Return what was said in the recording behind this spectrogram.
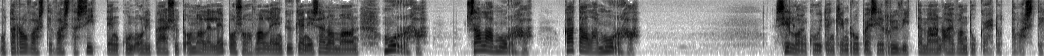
mutta rovasti vasta sitten, kun oli päässyt omalle leposohvalleen kykeni sanomaan murha, salamurha, katala murha. Silloin kuitenkin rupesi ryvittämään aivan tukehduttavasti,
